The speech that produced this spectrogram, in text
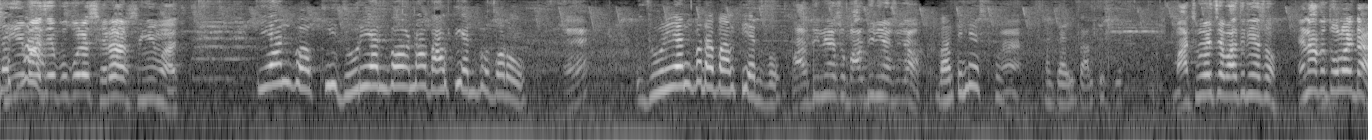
শিঙি মাছ। মাছ এই পুকুরে সেরা শিঙি মাছ। কি আনব কি ঝুড়ি আনব না বালতি আনব বড়? হ্যাঁ? ঝুড়ি আনব না বালতি আনব? বালতি নিয়ে আসো বালতি নিয়ে আসো যাও। বালতি নিয়ে আসব হ্যাঁ। যাই বালতি মাছ রয়েছে বালতি নিয়ে আসো। এ না তো তোলো এটা।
